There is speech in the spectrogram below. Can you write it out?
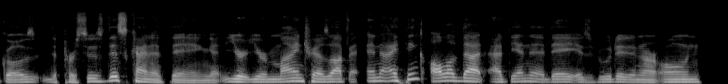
goes the pursues this kind of thing. Your your mind trails off. And I think all of that at the end of the day is rooted in our own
